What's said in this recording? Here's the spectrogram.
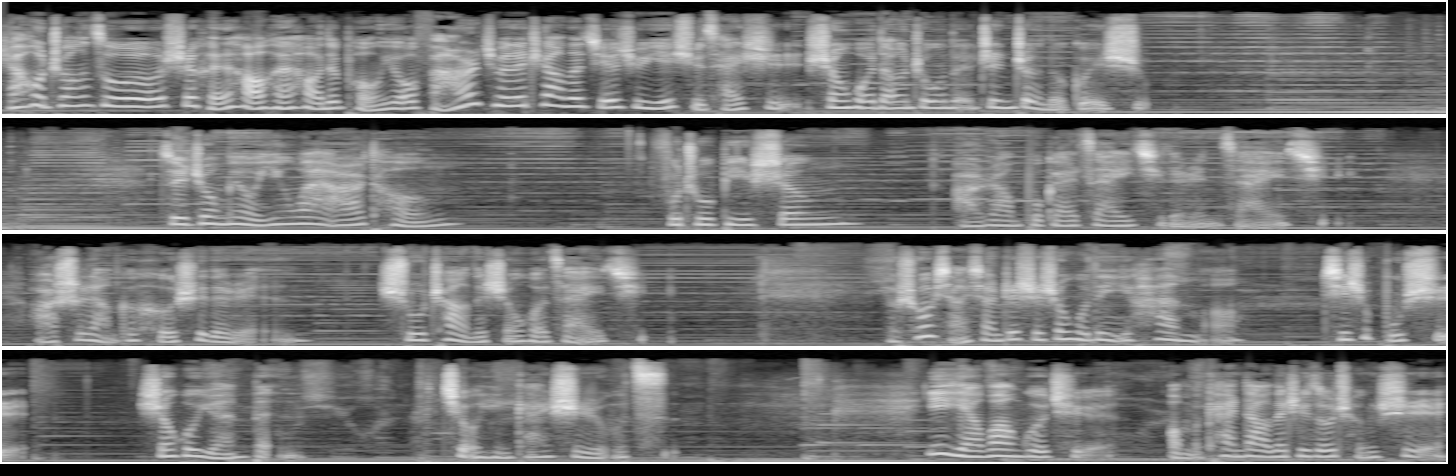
然后装作是很好很好的朋友，反而觉得这样的结局也许才是生活当中的真正的归属。最终没有因外而疼，付出毕生而让不该在一起的人在一起，而是两个合适的人舒畅的生活在一起。有时候想想，这是生活的遗憾吗？其实不是，生活原本就应该是如此。一眼望过去，我们看到的这座城市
